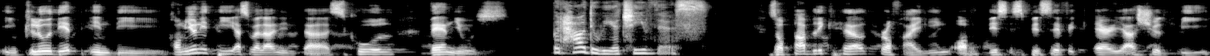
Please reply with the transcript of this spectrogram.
include it in the community as well as in the school venues. But how do we achieve this? So public health profiling of this specific area should be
